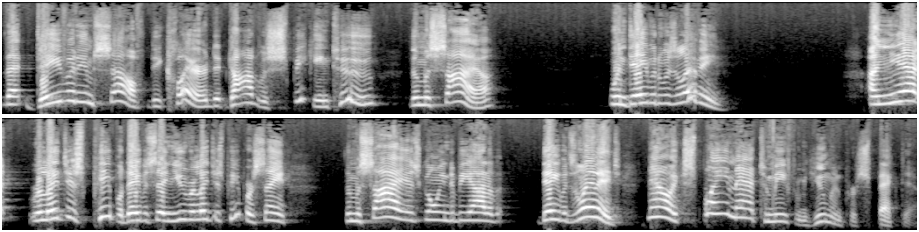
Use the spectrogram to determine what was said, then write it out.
that David himself declared that God was speaking to the Messiah when David was living. And yet, religious people, David saying, You religious people are saying, the Messiah is going to be out of David's lineage. Now, explain that to me from human perspective.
